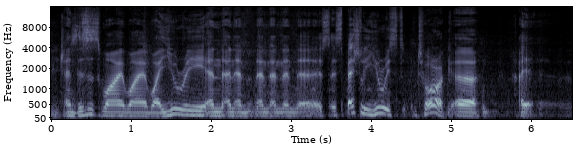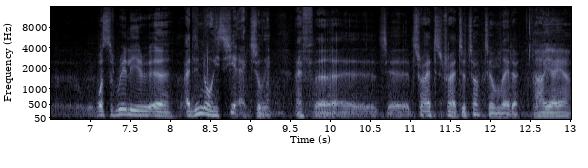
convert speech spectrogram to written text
And this is why why why Yuri and and and and, and, and uh, especially Yuri's talk. Uh, I, was really uh, I didn't know he's here actually. I've uh, tried to try to talk to him later. Ah, yeah, yeah,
